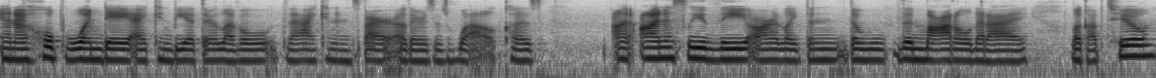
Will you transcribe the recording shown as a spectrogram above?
and I hope one day I can be at their level that I can inspire others as well cuz honestly, they are like the the the model that I look up to.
